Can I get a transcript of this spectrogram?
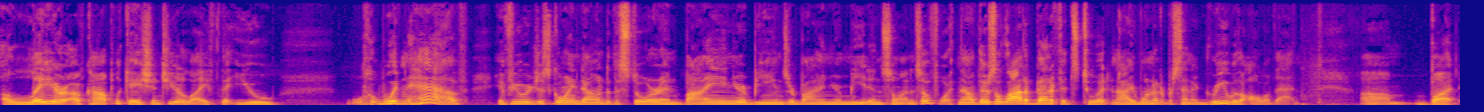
a layer of complication to your life that you wouldn't have if you were just going down to the store and buying your beans or buying your meat and so on and so forth. Now, there's a lot of benefits to it, and I 100% agree with all of that. Um, but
